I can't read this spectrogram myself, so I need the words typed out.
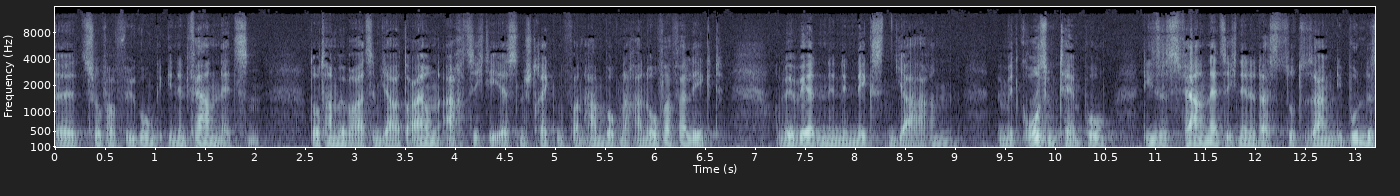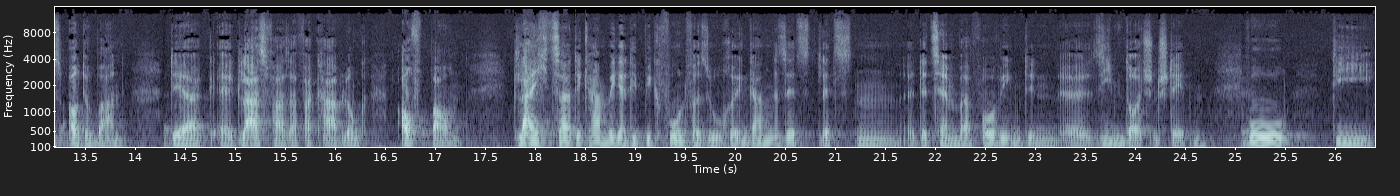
äh, zur Verfügung in den Fernnetzen. Dort haben wir bereits im Jahre 83 die ersten Strecken von Hamburg nach Hannover verlegt und wir werden in den nächsten Jahren mit großem Tempo dieses Fernnetz, ich nenne das sozusagen die Bundesautobahn der äh, Glasfaserverkabelung, aufbauen. Gleichzeitig haben wir ja die Big Phone-Versuche in Gang gesetzt, letzten äh, Dezember vorwiegend in äh, sieben deutschen Städten, wo die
